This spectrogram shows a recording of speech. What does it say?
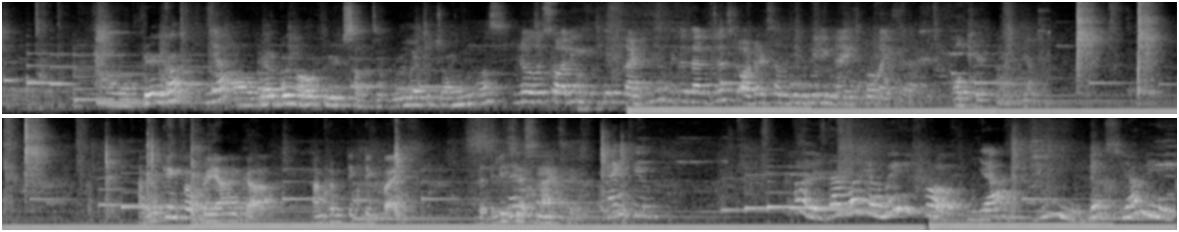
Uh, Priyanka, Yeah? We are going out to eat something. Would you like to join us? No, sorry, you can continue because I've just ordered something really nice for myself. Okay. Yeah. I'm looking for Priyanka. I'm from Tick Tick Bites. The delicious snacks here. Thank you. Oh, is that what you're waiting for? Yeah. Mmm, looks yummy.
